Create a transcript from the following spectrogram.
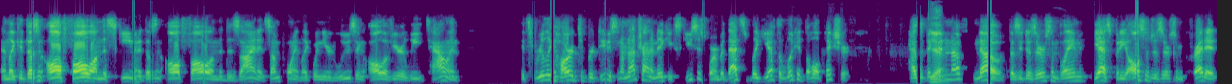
and like it doesn't all fall on the scheme and it doesn't all fall on the design at some point like when you're losing all of your elite talent it's really hard to produce and i'm not trying to make excuses for him but that's like you have to look at the whole picture. Has it been yeah. good enough? No. Does he deserve some blame? Yes but he also deserves some credit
